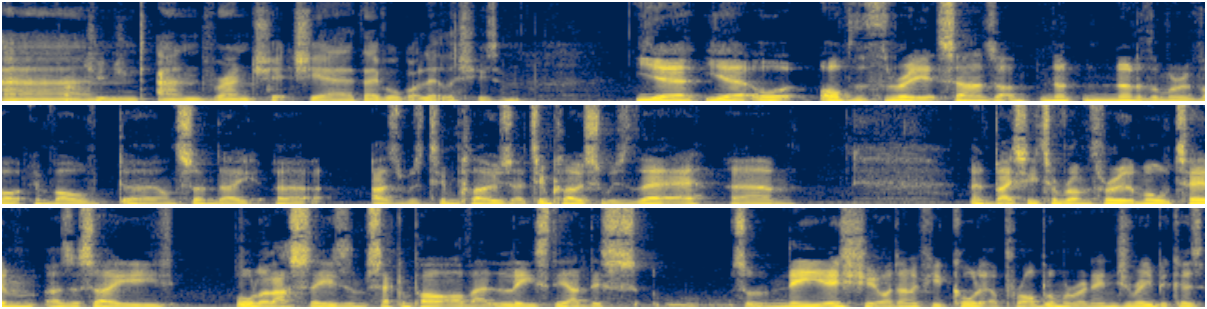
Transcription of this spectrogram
and Vrancic. and Vrancic. Yeah, they've all got little issues, haven't they? Yeah, yeah. Or of the three, it sounds like none, none of them were involved uh, on Sunday, uh, as was Timm Klose. Timm Klose was there. Um, and basically to run through them all. Timm, as I say, all of last season, second part of at least, he had this sort of knee issue. I don't know if you'd call it a problem or an injury because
